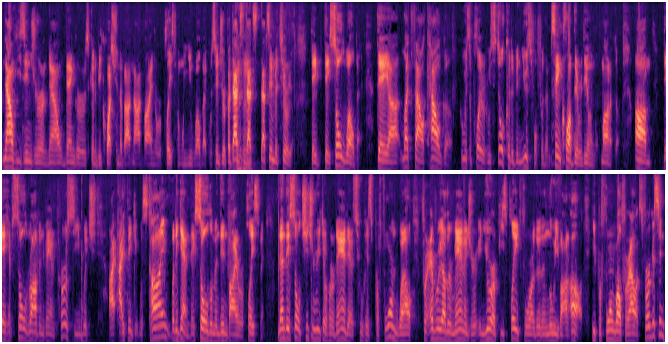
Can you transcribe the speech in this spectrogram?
now he's injured. Now Wenger is going to be questioned about not buying a replacement when you Welbeck was injured, but that's mm-hmm. that's that's immaterial. They they sold Welbeck they uh, let Falcao go, who was a player who still could have been useful for them. Same club they were dealing with, Monaco. Um, they have sold Robin Van Persie, which I, I, think it was time, but again, they sold him and didn't buy a replacement. then they sold Chicharito Hernandez, who has performed well for every other manager in Europe he's played for other than Louis Van Gaal. He performed well for Alex Ferguson.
